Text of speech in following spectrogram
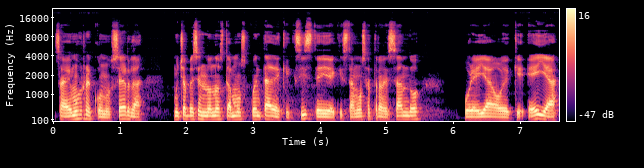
sabemos reconocerla, muchas veces no nos damos cuenta de que existe y de que estamos atravesando por ella o de que ella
